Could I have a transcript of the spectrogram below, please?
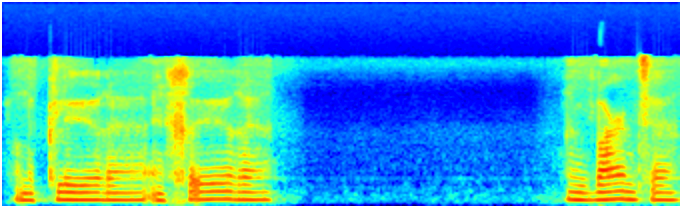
van de kleuren en geuren en warmte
